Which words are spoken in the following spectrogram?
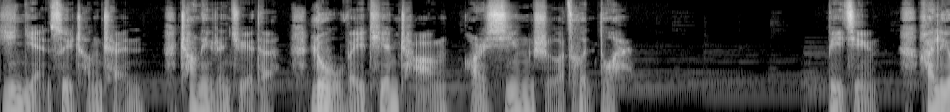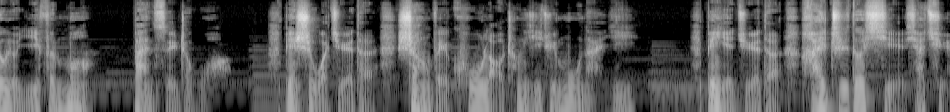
已碾碎成尘，常令人觉得路为天长而心折寸断。毕竟，还留有一份梦伴随着我，便使我觉得尚未枯老成一具木乃伊，便也觉得还值得写下去，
